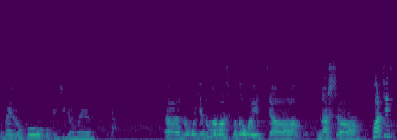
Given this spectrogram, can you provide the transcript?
одної групи определеної. Е, ну, я думаю, вам сподобається наша творчість.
